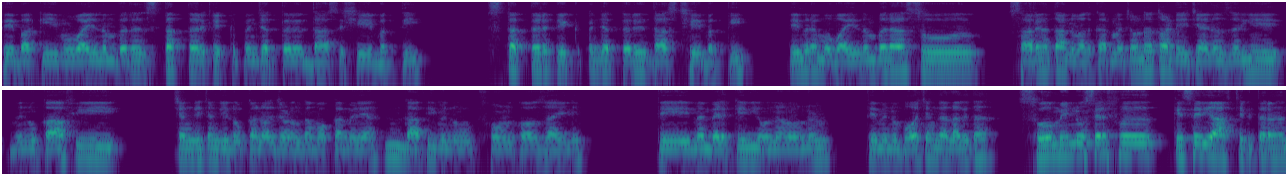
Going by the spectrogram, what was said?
ਤੇ ਬਾਕੀ ਮੋਬਾਈਲ ਨੰਬਰ 7715710632 7715710632 ਇਹ ਮੇਰਾ ਮੋਬਾਈਲ ਨੰਬਰ ਆ ਸੋ ਸਾਰਿਆਂ ਦਾ ਧੰਨਵਾਦ ਕਰਨਾ ਚਾਹੁੰਦਾ ਤੁਹਾਡੇ ਚੈਨਲ ਜ਼ਰੀਏ ਮੈਨੂੰ ਕਾਫੀ ਚੰਗੇ ਚੰਗੇ ਲੋਕਾਂ ਨਾਲ ਜੁੜਨ ਦਾ ਮੌਕਾ ਮਿਲਿਆ। ਕਾਫੀ ਮੈਨੂੰ ਫੋਨ ਕਾਲਸ ਆਏ ਨੇ ਤੇ ਮੈਂ ਮਿਲ ਕੇ ਵੀ ਆਉਣਾ ਵਾ ਉਹਨਾਂ ਨੂੰ ਤੇ ਮੈਨੂੰ ਬਹੁਤ ਚੰਗਾ ਲੱਗਦਾ ਸੋ ਮੈਨੂੰ ਸਿਰਫ ਕਿਸੇ ਵੀ ਆਰਥਿਕ ਤਰ੍ਹਾਂ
